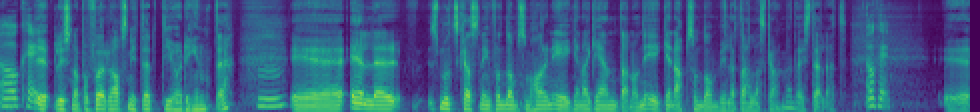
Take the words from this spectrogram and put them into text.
Okej. Eh, lyssna på förra avsnittet, det gör det inte. Eh, eller smutskastning från de som har en egen agenda, någon egen app som de vill att alla ska använda istället. Okej. Eh,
